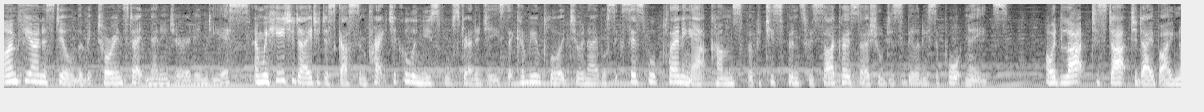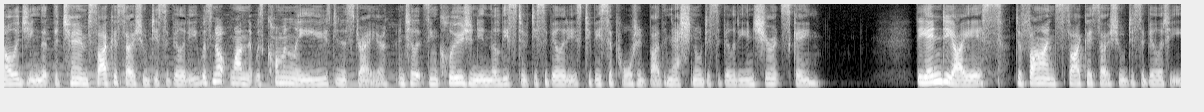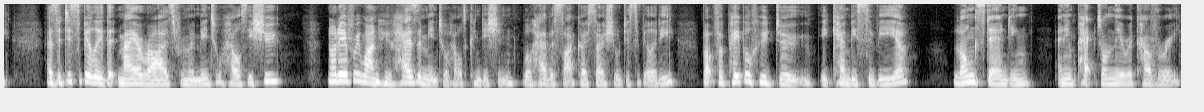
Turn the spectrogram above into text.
I'm Fiona Still, the Victorian State Manager at NDIS, and we're here today to discuss some practical and useful strategies that can be employed to enable successful planning outcomes for participants with psychosocial disability support needs. I would like to start today by acknowledging that the term psychosocial disability was not one that was commonly used in Australia until its inclusion in the list of disabilities to be supported by the National Disability Insurance Scheme. The NDIS defines psychosocial disability as a disability that may arise from a mental health issue. Not everyone who has a mental health condition will have a psychosocial disability, but for people who do, it can be severe, long standing, and impact on their recovery,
